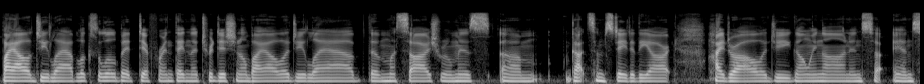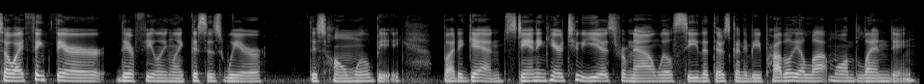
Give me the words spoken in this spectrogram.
biology lab looks a little bit different than the traditional biology lab. The massage room is um, got some state of the art hydrology going on, and so and so I think they're they're feeling like this is where this home will be. But again, standing here two years from now, we'll see that there's going to be probably a lot more blending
